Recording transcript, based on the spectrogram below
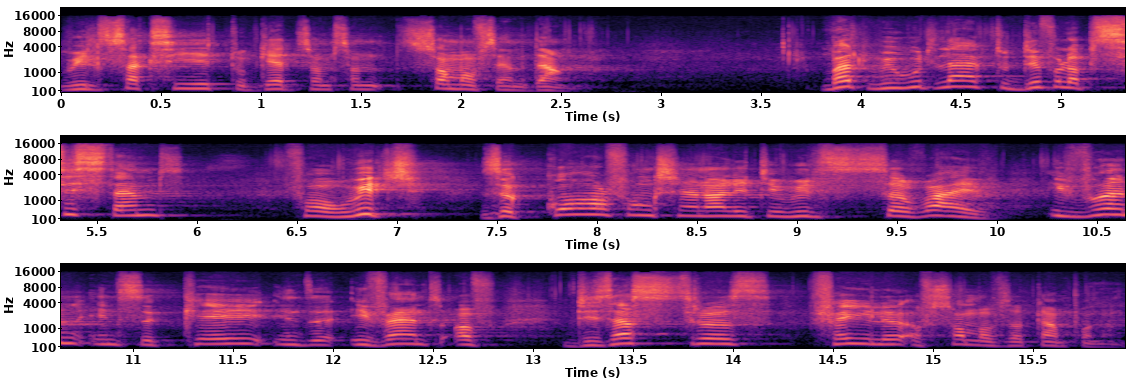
will succeed to get some, some, some of them down. But we would like to develop systems for which the core functionality will survive even in the, in the event of disastrous failure of some of the components.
